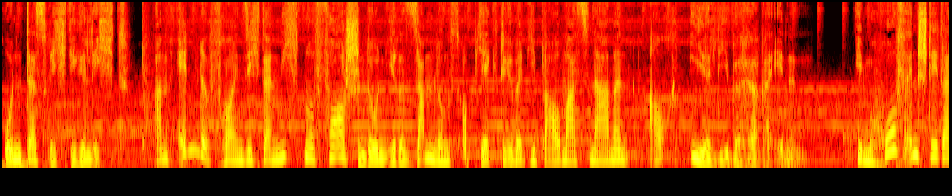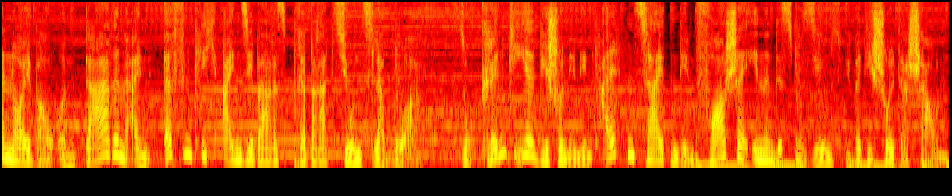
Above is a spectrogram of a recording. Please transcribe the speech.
und das richtige Licht. Am Ende freuen sich dann nicht nur Forschende und ihre Sammlungsobjekte über die Baumaßnahmen, auch ihr, liebe HörerInnen. Im Hof entsteht ein Neubau und darin ein öffentlich einsehbares Präparationslabor. So könnt ihr, wie schon in den alten Zeiten, den ForscherInnen des Museums über die Schulter schauen.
